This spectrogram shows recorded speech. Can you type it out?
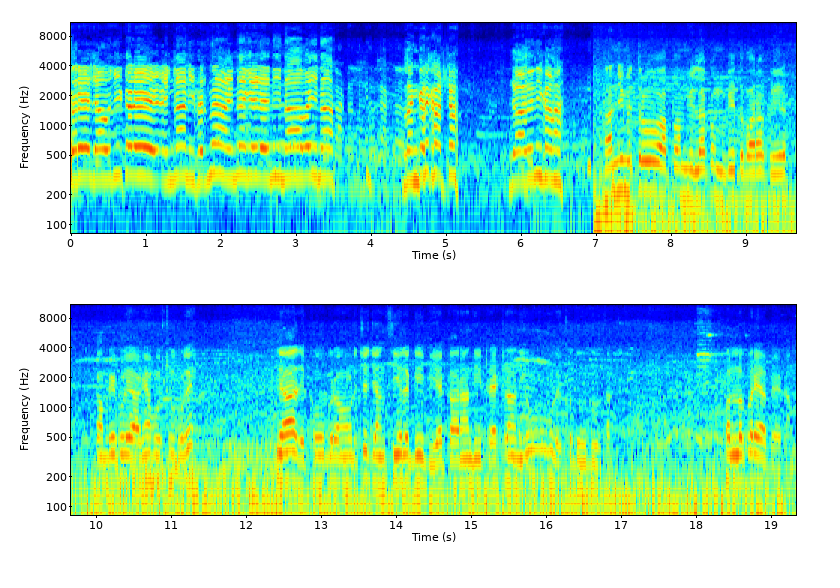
ਕਰੇ ਜਾਓ ਜੀ ਕਰੇ ਇੰਨਾ ਨਹੀਂ ਫਿਰਨਾ, ਇੰਨੇ ਗੇੜੇ ਨਹੀਂ ਨਾ ਬਈ, ਨਾ। ਲੰਗਰ ਘੱਟ। ਜ਼ਿਆਦਾ ਨਹੀਂ ਖਾਣਾ। ਹਾਂਜੀ ਮਿੱਤਰੋ, ਆਪਾਂ ਮੇਲਾ ਘੁੰਮ ਕੇ ਦੁਬਾਰਾ ਫੇਰ ਕਮਰੇ ਕੋਲੇ ਆ ਗਏ ਹੋਸਟਲ ਕੋਲੇ। ਤੇ ਆਹ ਦੇਖੋ ਗਰਾਊਂਡ 'ਚ ਏਜੰਸੀ ਲੱਗੀ ਪਈ ਹੈ ਕਾਰਾਂ ਦੀ, ਟਰੈਕਟਰਾਂ ਦੀ। ਉਹ ਦੇਖੋ ਦੂਰ ਦੂਰ ਤੱਕ। ਫੁੱਲ ਭਰਿਆ ਪਿਆ ਕੰਮ।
